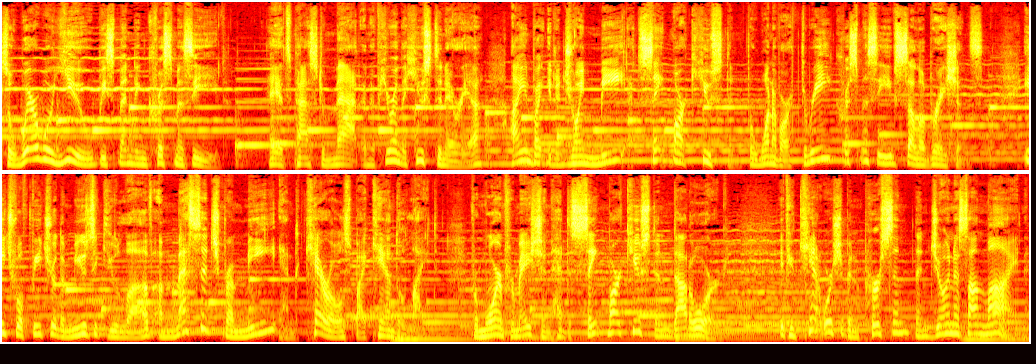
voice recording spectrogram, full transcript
So, where will you be spending Christmas Eve? Hey, it's Pastor Matt, and if you're in the Houston area, I invite you to join me at St. Mark Houston for one of our three Christmas Eve celebrations. Each will feature the music you love, a message from me, and carols by candlelight. For more information, head to stmarkhouston.org. If you can't worship in person, then join us online.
